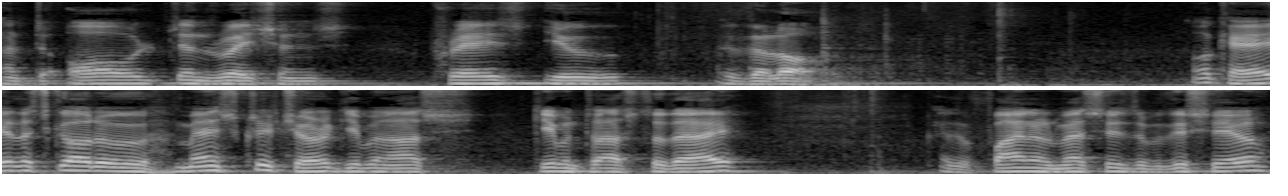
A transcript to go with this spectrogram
unto all generations. Praise you, the Lord. Okay, let's go to main scripture given us given to us today. The final message of this year.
